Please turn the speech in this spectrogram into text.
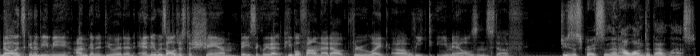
no it's gonna be me i'm gonna do it and and it was all just a sham basically that people found that out through like uh, leaked emails and stuff Jesus Christ! And how long did that last?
